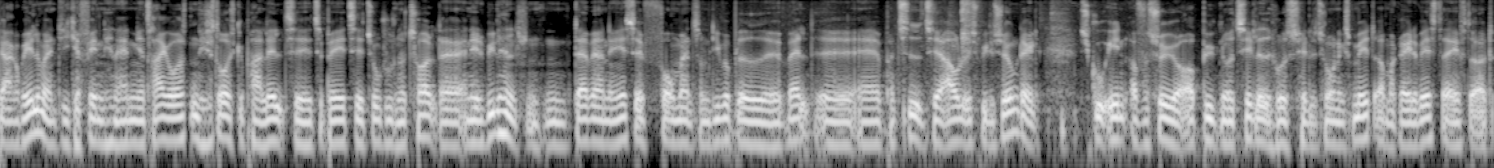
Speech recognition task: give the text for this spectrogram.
Jakob Ellemann, de kan finde hinanden. Jeg trækker også den historiske parallel til, tilbage til 2012, da Annette Wilhelmsen, den daværende SF-formand, som de var blevet øh, valgt øh, af partiet til at afløse Ville Søvndal, skulle ind og forsøge at opbygge noget tillid hos Helle thorning Schmidt og Margrethe Vester, efter at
